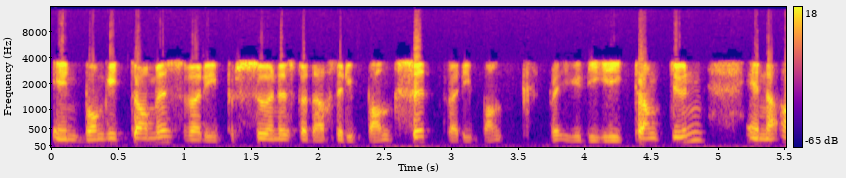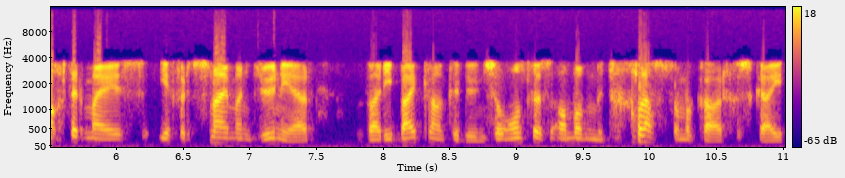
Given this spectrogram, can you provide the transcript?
en Bongie Thomas wat die persoon is wat agter die bank sit, wat die bank die die, die klank doen en agter my is Evert Snyman Junior wat die byklanke doen. So ons was almal met glas van mekaar geskei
